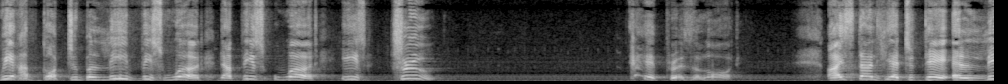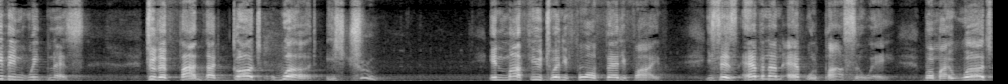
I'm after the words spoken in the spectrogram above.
We have got to believe this word, that this word is true. Hey, praise the Lord. I stand here today a living witness to the fact that God's word is true. In Matthew 24 35, he says, Heaven and earth will pass away, but my words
